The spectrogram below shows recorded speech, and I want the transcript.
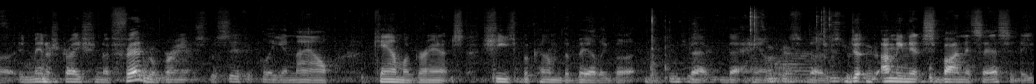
uh, administration of federal grants specifically, and now CAMA grants, she's become the belly button that, that handles Okay. those. Interesting. Ju- I mean, it's by necessity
